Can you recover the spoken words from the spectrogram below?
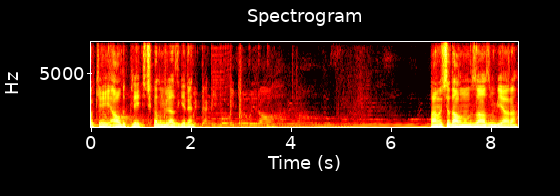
Okey aldık plate'i çıkalım biraz geri. Tanrıça da almamız lazım bir ara.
